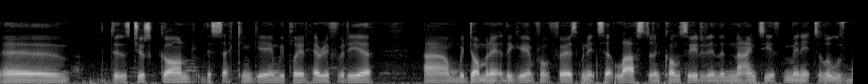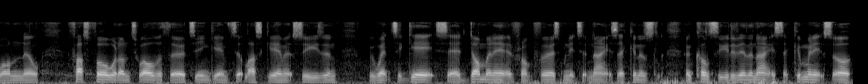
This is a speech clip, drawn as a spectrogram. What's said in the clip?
uh, that's just gone. The second game we played Hereford here um, we dominated the game from first minute to last and conceded in the 90th minute to lose 1 0. Fast forward on 12 or 13 games to last game at season, we went to Gateshead, dominated from first minute to 92nd and conceded in the 92nd minute. So,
